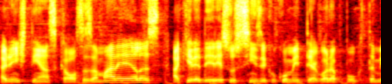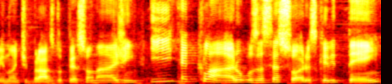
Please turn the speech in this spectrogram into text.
a gente tem as calças amarelas, aquele adereço cinza que eu comentei agora há pouco também no antebraço do personagem e, é claro, os acessórios que ele tem,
